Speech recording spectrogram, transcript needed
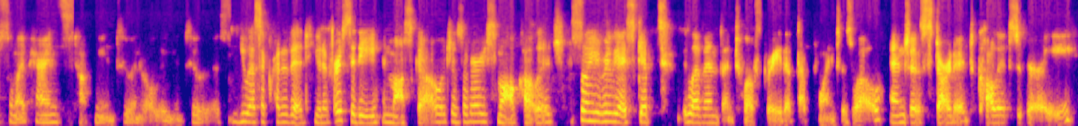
So my parents talked me into enrolling into this US accredited university in Moscow, which is a very small college. So really I skipped 11th and 12th grade at that point as well and just started college super early.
